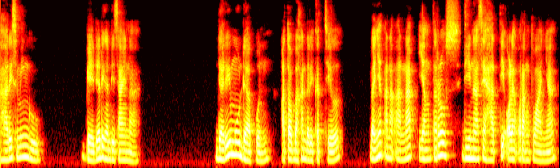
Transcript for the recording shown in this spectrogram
hari seminggu. Beda dengan di China. Dari muda pun, atau bahkan dari kecil, banyak anak-anak yang terus dinasehati oleh orang tuanya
